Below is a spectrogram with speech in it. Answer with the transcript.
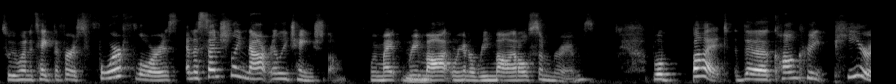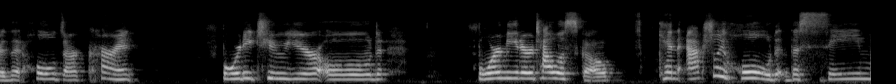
So we want to take the first four floors and essentially not really change them. We might mm-hmm. remodel, we're going to remodel some rooms. But, but the concrete pier that holds our current 42 year old four meter telescope can actually hold the same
